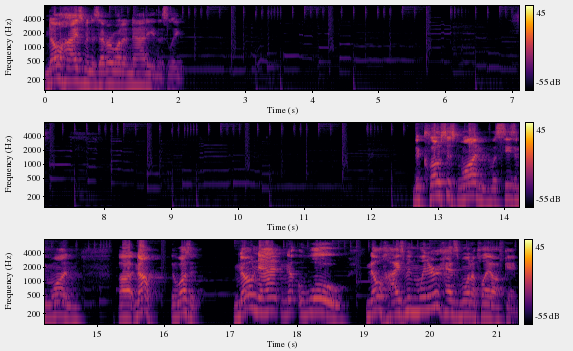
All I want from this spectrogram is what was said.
No Heisman has ever won a natty in this league. The closest one was season one. Uh, no, it wasn't. No Nat. No, whoa. No Heisman winner has won a playoff game.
